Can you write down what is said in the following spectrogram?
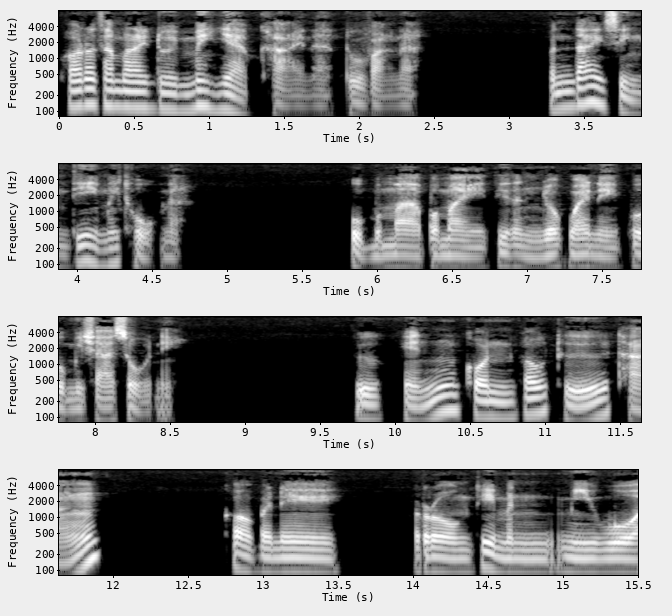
พอเราทำอะไรโดยไม่แยบขายนะดูฟังนะ มันได้สิ่งที่ไม่ถูกนะ อุปมาประไมยที่ท่านยกไว้ในภูมิชาสูตรนี่คือเห็นคนเขาถือถัง เข้าไปในโรงที่มันมีวัว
